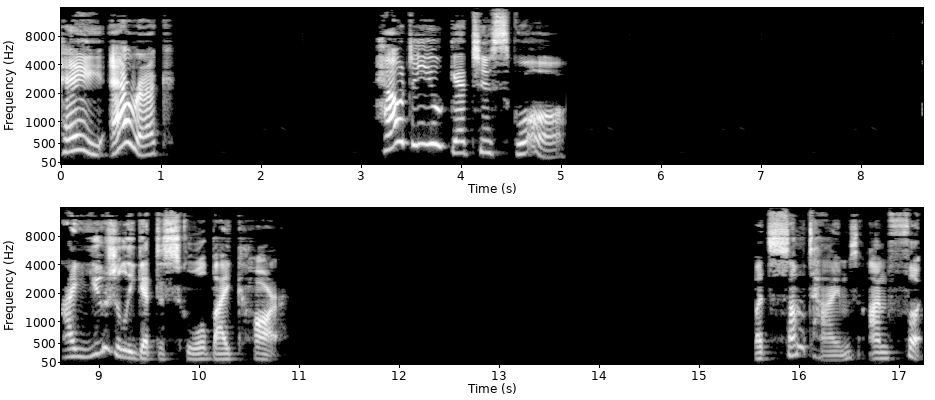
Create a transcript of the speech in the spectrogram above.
Hey, Eric. How do you get to school? I usually get to school by car. But sometimes on foot.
